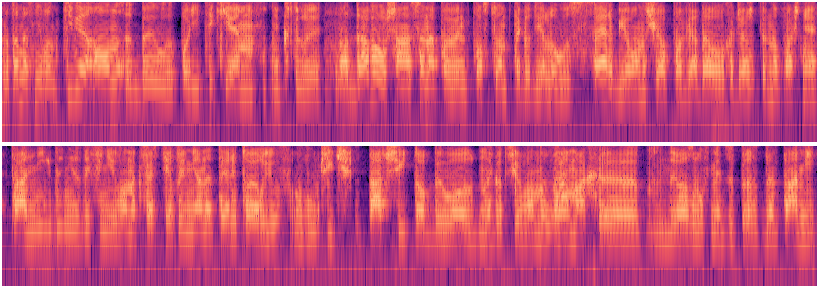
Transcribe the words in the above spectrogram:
Natomiast niewątpliwie on był politykiem, który no, dawał szansę na pewien postęp tego dialogu z Serbią. On się opowiadał chociażby, no właśnie, ta nigdy nie zdefiniowana kwestia wymiany terytoriów. Vucic, Taci to było negocjowane w ramach e, rozmów między prezydentami,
